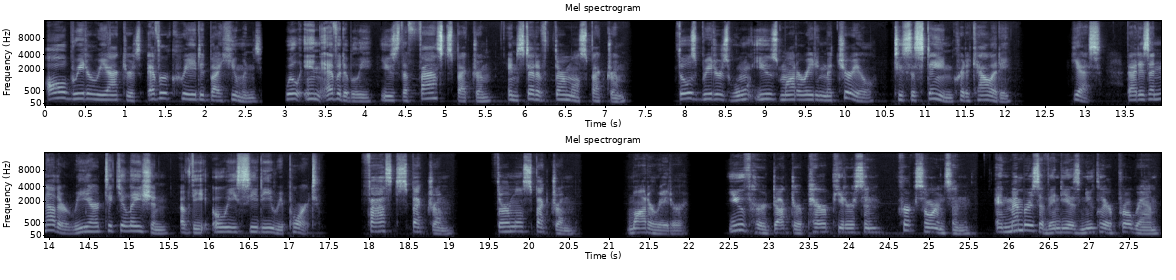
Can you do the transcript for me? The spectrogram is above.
all breeder reactors ever created by humans will inevitably use the fast spectrum instead of thermal spectrum. Those breeders won't use moderating material to sustain criticality. Yes, that is another rearticulation of the OECD report. Fast spectrum, thermal spectrum, moderator. You've heard Dr. Per Peterson, Kirk Sorensen, and members of India's nuclear program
